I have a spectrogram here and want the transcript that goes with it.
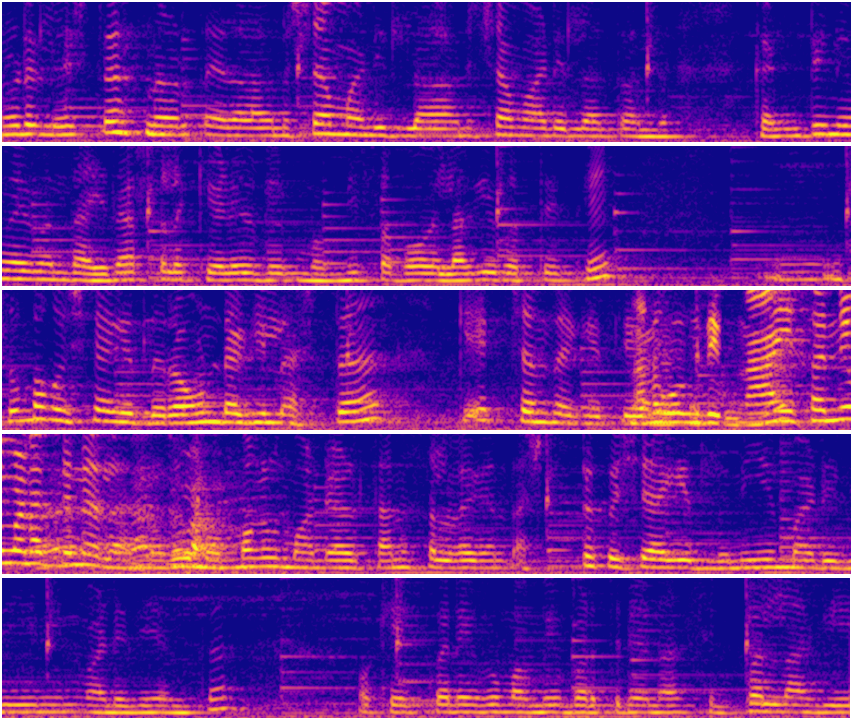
ನೋಡಿಲ್ಲ ಎಷ್ಟು ನೋಡ್ತಾ ಇದ್ದಾಳೆ. ಅನುಷಾ ಮಾಡಿದ್ಲ, ಅನುಷ ಮಾಡಿಲ್ಲ ಅಂತ ಒಂದು ಕಂಟಿನ್ಯೂ ಆಗಿ ಒಂದು ಐದಾರು ಸಲ ಕೇಳಿರ್ಬೇಕು ಮಮ್ಮಿ ಸ್ವಭಾವ ಎಲ್ಲರಿಗೂ ಗೊತ್ತೈತಿ. ತುಂಬ ಖುಷಿಯಾಗಿದ್ಲು. ರೌಂಡ್ ಆಗಿಲ್ಲ ಅಷ್ಟ. ಕೇಕ್ ಚಂದ ಆಗೈತಿ. ನಾ ಈ ಸನ್ನಿ ಮಾಡತ್ತೇನಲ್ಲ? ಮಗಳು ಮೊಮ್ಮಗಳು ಮಾಡ್ಯಾಳ ತನ್ನ ಸಲುವಾಗಿ ಅಂತ ಅಷ್ಟು ಖುಷಿಯಾಗಿದ್ಲು ನೀನು ಮಾಡಿದಿ ನೀನು ಮಾಡಿದಿ ಅಂತ. ಓಕೆ ಕೊನೆಗೂ ಮಮ್ಮಿ ಬರ್ತ್ಡೇನ ಸಿಂಪಲ್ಲಾಗಿ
